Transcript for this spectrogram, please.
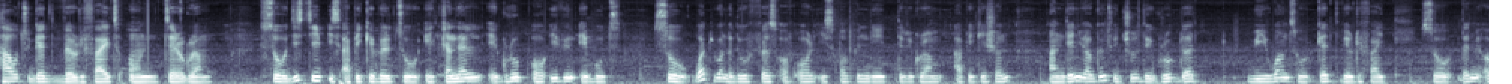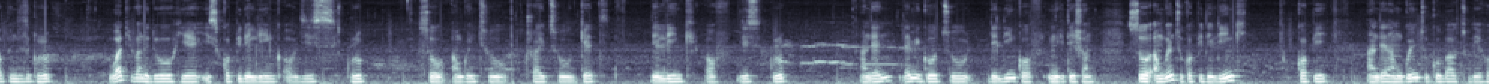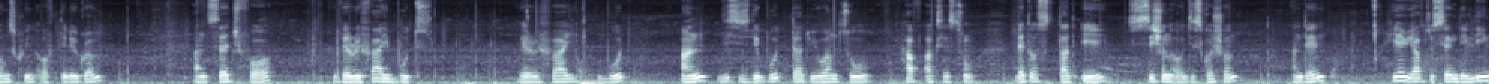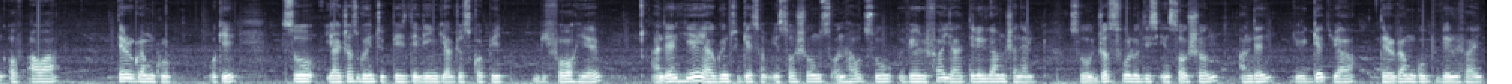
how to get verified on telegram. So this tip is applicable to a channel a group or even a bot so what we want to do first of all is open the telegram application and then you are going to choose the group that we want to get verified. So let me open this group. What you want to do here is copy the link of this group. So i'm going to try to get the link of this group. And then let me go to the link of invitation. So i'm going to copy the link copy and then i'm going to go back to the home screen of telegram and search for verify bot verify boot and this is the boot that we want to have access to. Let us start a session of discussion and then here you have to send the link of our telegram group okay? So you are just going to paste the link you have just copied before here. And then here you are going to get some instructions on how to verify your telegram channel. So just follow this instruction and then you get your telegram group verified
